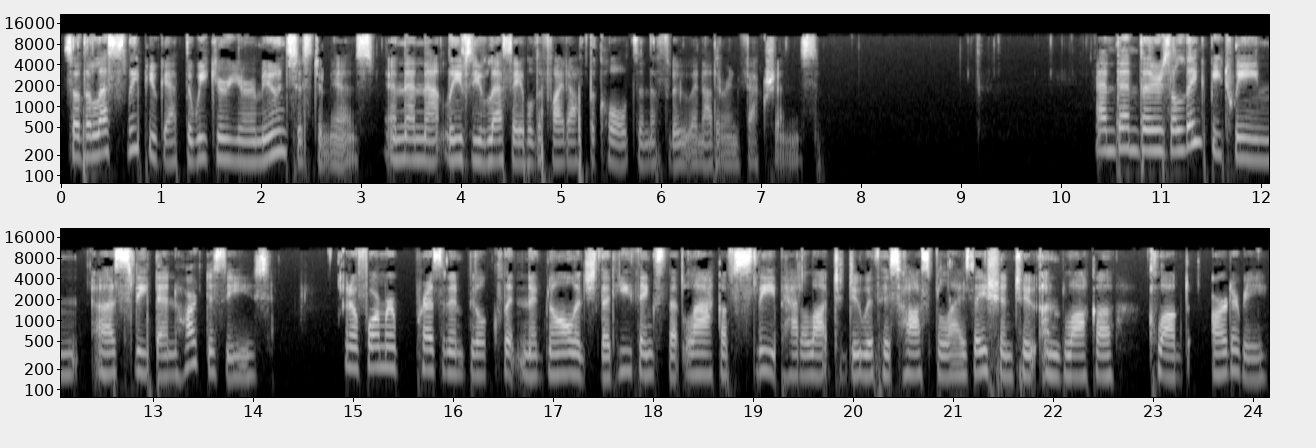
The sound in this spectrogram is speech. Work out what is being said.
So the less sleep you get, the weaker your immune system is, and then that leaves you less able to fight off the colds and the flu and other infections. And then there's a link between uh, sleep and heart disease. You know, former President Bill Clinton acknowledged that he thinks that lack of sleep had a lot to do with his hospitalization to unblock a clogged artery.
